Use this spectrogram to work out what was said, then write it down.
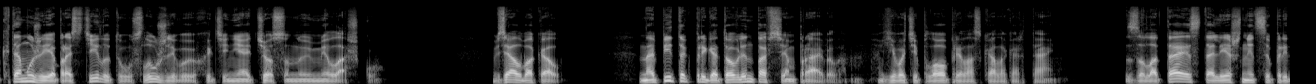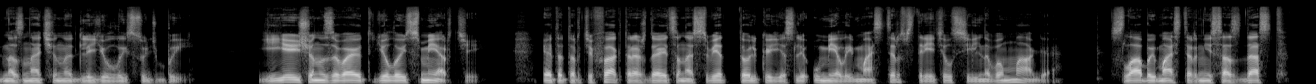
К тому же я простил эту услужливую, хоть и неотесанную милашку. Взял бокал. Напиток приготовлен по всем правилам. Его тепло приласкало гортань. Золотая столешница предназначена для юлы судьбы. Ее еще называют юлой смерти. Этот артефакт рождается на свет только если умелый мастер встретил сильного мага. Слабый мастер не создаст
